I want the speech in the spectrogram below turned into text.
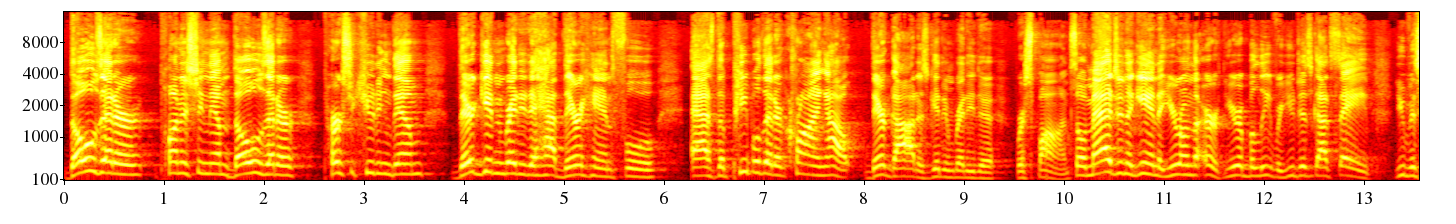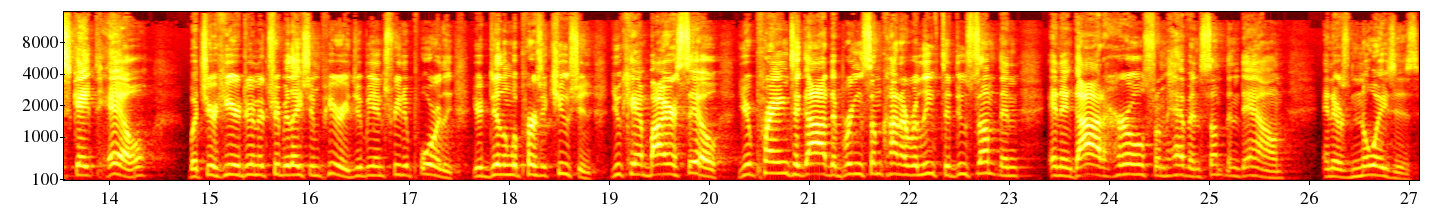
those that are punishing them, those that are persecuting them, they're getting ready to have their hands full. As the people that are crying out, their God is getting ready to respond. So imagine again that you're on the earth, you're a believer, you just got saved, you've escaped hell, but you're here during the tribulation period. You're being treated poorly. You're dealing with persecution. You can't buy or sell. You're praying to God to bring some kind of relief to do something. And then God hurls from heaven something down, and there's noises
